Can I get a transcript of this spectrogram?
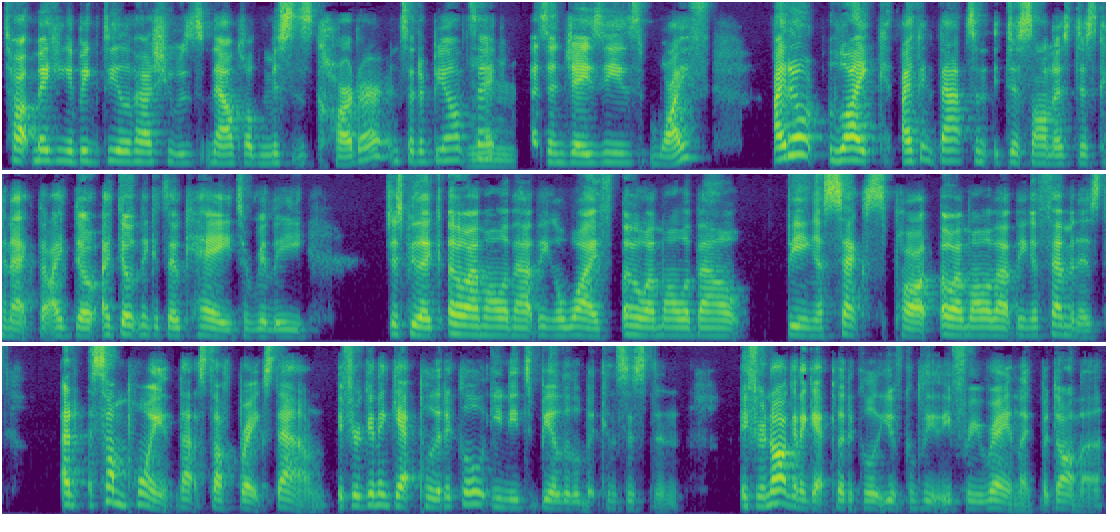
ta- making a big deal of how she was now called Mrs. Carter instead of Beyonce, Mm. as in Jay Z's wife. I don't like. I think that's a dishonest disconnect that I don't. I don't think it's okay to really just be like, oh, I'm all about being a wife. Oh, I'm all about being a sex pot. Oh, I'm all about being a feminist. At some point, that stuff breaks down. If you're going to get political, you need to be a little bit consistent if you're not going to get political, you have completely free rein, like Madonna.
